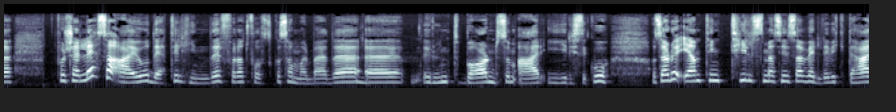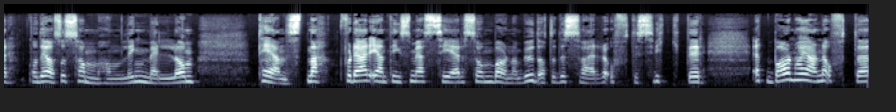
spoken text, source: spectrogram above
eh, forskjellig, så er jo det til hinder for at folk skal samarbeide eh, rundt barn som er i risiko. Og så er det én ting til som jeg syns er veldig viktig her, og det er altså samhandling mellom tjenestene. For det er en ting som jeg ser som barneombud, at det dessverre ofte svikter. Et barn har gjerne ofte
